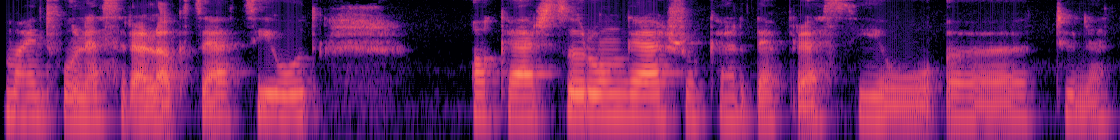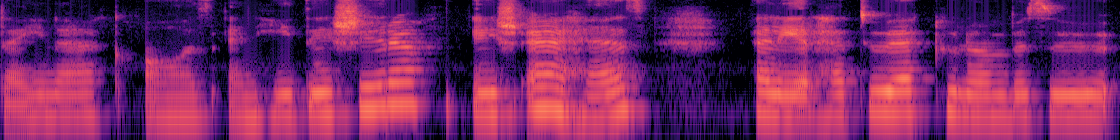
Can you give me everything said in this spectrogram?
mindfulness relaxációt, akár szorongás, akár depresszió tüneteinek az enyhítésére, és ehhez elérhetőek különböző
